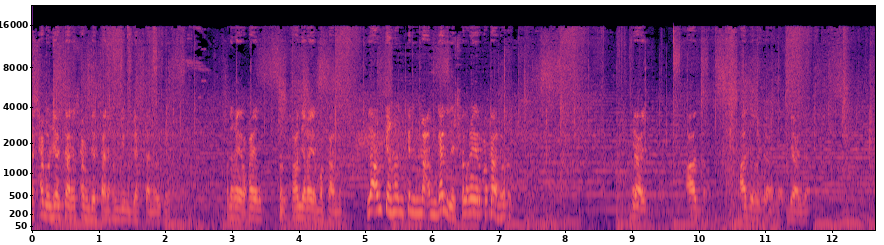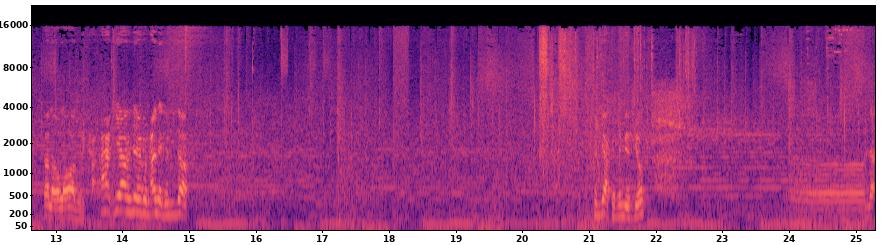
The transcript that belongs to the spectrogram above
اسحبوا الجهة الثانية اسحبوا الجهة الثانية خلينا نجيب الجهة الثانية وجه خلينا نغير خير خلي يغير مكانه. لا يمكن يمكن مقلش فنغير مكانه. جاي. عاد عاد جاي جاي لا لا والله واقف يتح- يا رجال يكون معلق بالجدار جاك يا زميل شوف آه، لا.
